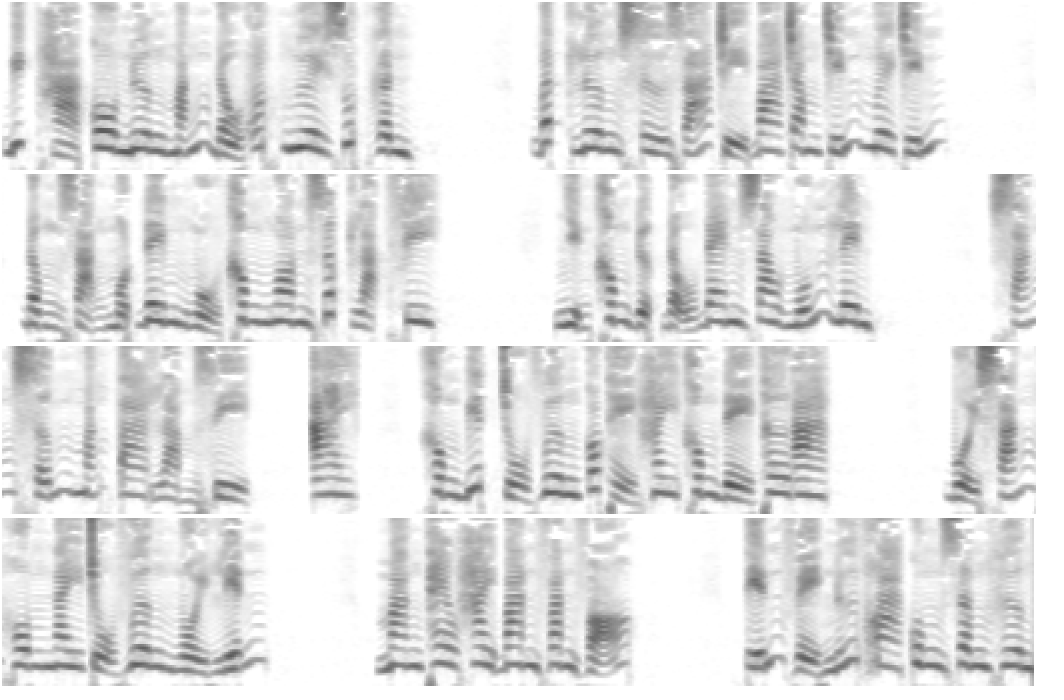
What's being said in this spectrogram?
bích hà cô nương mắng đầu ấp ngươi rút gân, bất lương sư giá trị ba trăm chín mươi chín, đồng dạng một đêm ngủ không ngon giấc lạc phi, nhìn không được đậu đen dao muống lên, sáng sớm mắng ta làm gì, ai, không biết chủ vương có thể hay không để thơ a buổi sáng hôm nay chủ vương ngồi liễn, mang theo hai ban văn võ, tiến về nữ hoa cung dân hương,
